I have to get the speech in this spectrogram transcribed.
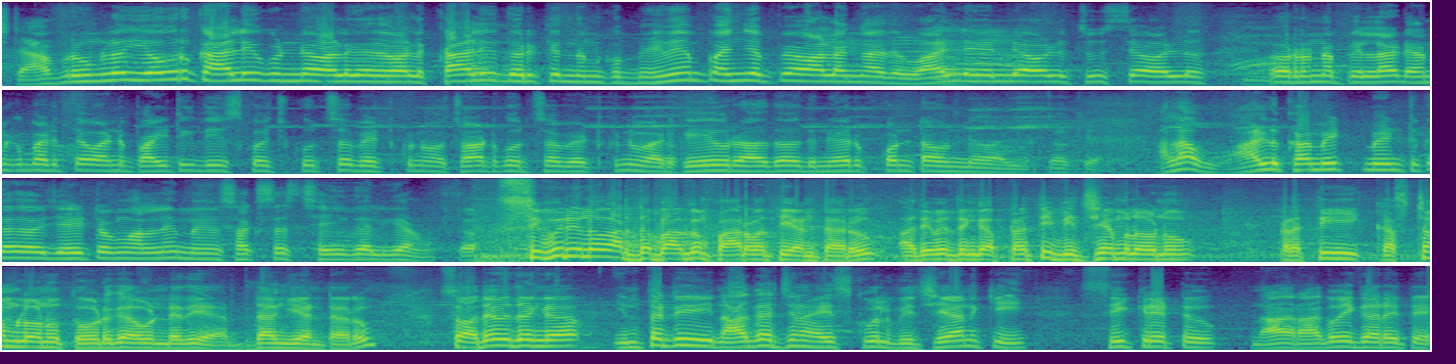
స్టాఫ్ రూమ్లో ఎవరు ఖాళీగా ఉండేవాళ్ళు కదా వాళ్ళు ఖాళీ దొరికింది అనుకో మేమేం పని చెప్పేవాళ్ళం కాదు వాళ్ళే వెళ్ళేవాళ్ళు చూసేవాళ్ళు ఎవరన్నా పిల్లాడు వెనక పడితే వాడిని బయటికి తీసుకొచ్చి కూర్చోబెట్టుకుని ఒక చోట కూర్చోబెట్టుకుని వాడికి ఏం రాదో అది నేర్పుకుంటూ ఉండేవాళ్ళు అలా వాళ్ళు కదా చేయటం వల్లనే మేము సక్సెస్ చేయగలిగాము శివునిలో అర్ధభాగం పార్వతి అంటారు అదేవిధంగా ప్రతి విజయంలోనూ ప్రతి కష్టంలోనూ తోడుగా ఉండేది అర్ధాంగి అంటారు సో అదేవిధంగా ఇంతటి నాగార్జున హై స్కూల్ విజయానికి సీక్రెట్ నా రాఘవయ్య గారు అయితే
